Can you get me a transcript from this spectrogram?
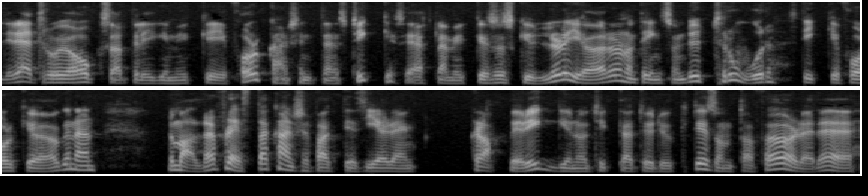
Det där tror jag också att det ligger mycket i. Folk kanske inte ens tycker så jäkla mycket. Så skulle du göra någonting som du tror sticker folk i ögonen. De allra flesta kanske faktiskt ger dig en klapp i ryggen och tycker att du är duktig som tar för dig. Det.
